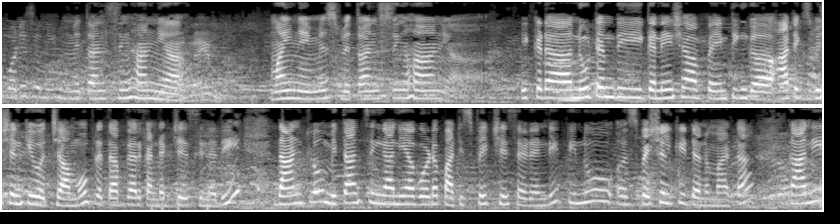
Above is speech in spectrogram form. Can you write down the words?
What is your name? Mitan Singhania. My name is Mitan Singhania. ఇక్కడ నూట ఎనిమిది గణేష పెయింటింగ్ ఆర్ట్ ఎగ్జిబిషన్కి వచ్చాము ప్రతాప్ గారు కండక్ట్ చేసినది దాంట్లో మితాన్ సింగానియా కూడా పార్టిసిపేట్ చేశాడండి తిను స్పెషల్ కిడ్ అనమాట కానీ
